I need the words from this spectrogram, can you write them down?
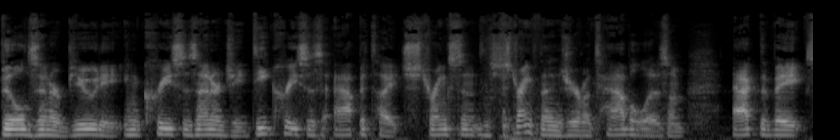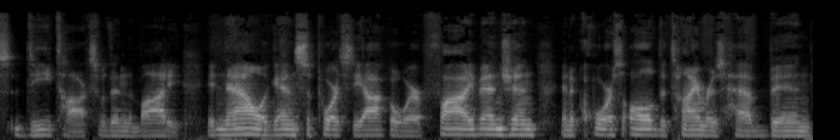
builds inner beauty, increases energy, decreases appetite, strengthens, strengthens your metabolism, activates detox within the body. It now again supports the Aquaware 5 engine, and of course, all of the timers have been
